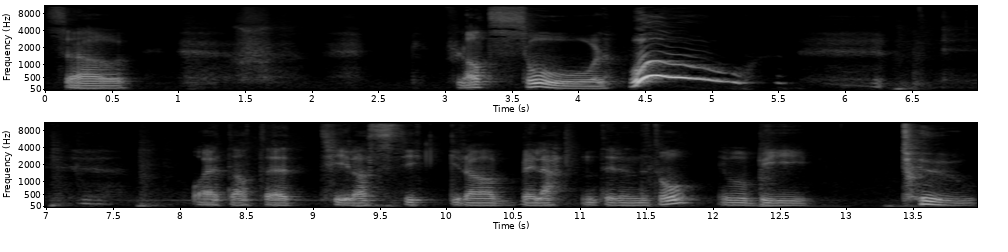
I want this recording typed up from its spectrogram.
so Flott sol. Woo! Og etter at TILA TIL har sikra billetten til runde to, it will be too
